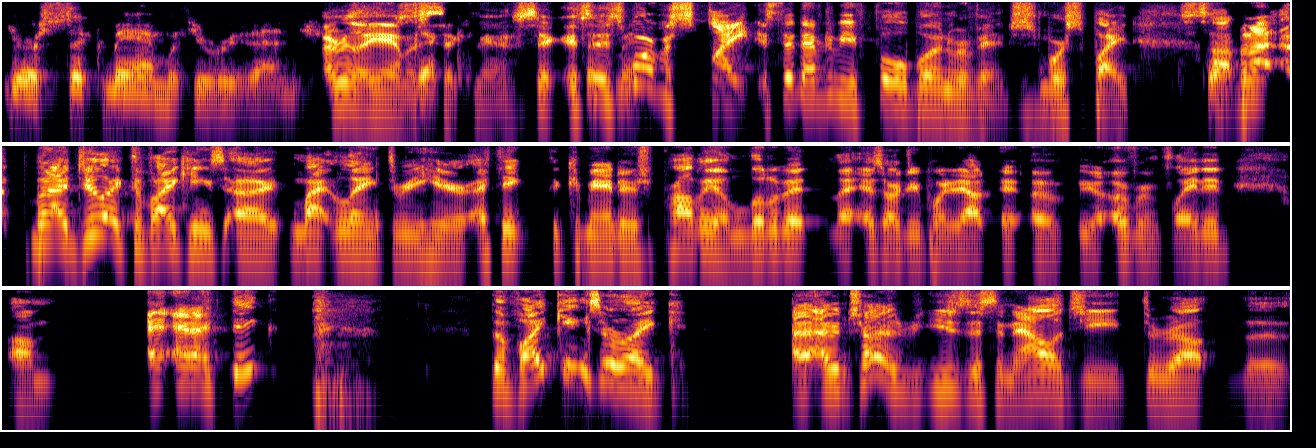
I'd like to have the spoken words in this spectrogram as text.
you're, a sick man with your revenge. I really am sick. a sick man. Sick. It's, sick it's man. more of a spite. It doesn't have to be full blown revenge. It's more spite. Uh, but I but I do like the Vikings uh, laying three here. I think the Commanders probably a little bit, as RJ pointed out, uh, uh, overinflated. Um, and, and I think the Vikings are like I, I've been trying to use this analogy throughout the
